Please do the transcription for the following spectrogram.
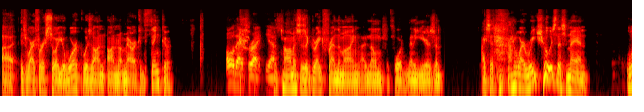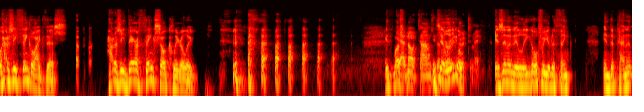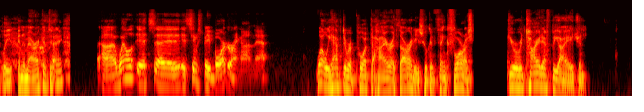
Uh, is where I first saw your work was on on American Thinker. Oh, that's right. Yes. Thomas is a great friend of mine. I've known him for four, many years, and I said, "How do I reach? Who is this man? How does he think like this? How does he dare think so clearly?" It must yeah, be, no, Tom's it's illegal. to me. Isn't it illegal for you to think independently in America today? Uh, well, it's uh, it seems to be bordering on that. well, we have to report to higher authorities who can think for us. You're a retired FBI agent.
